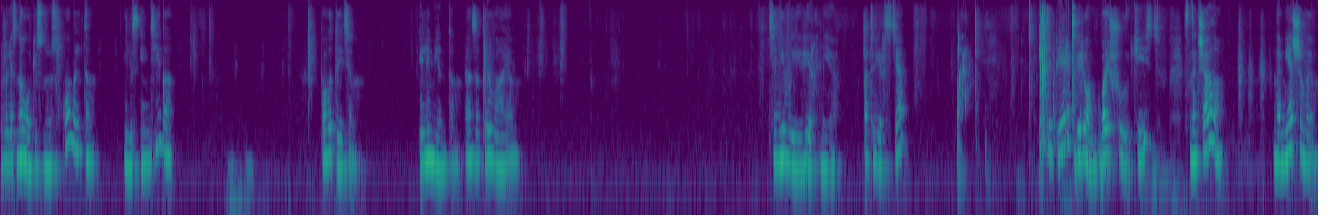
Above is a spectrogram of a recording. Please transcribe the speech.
железноокисную с кобальтом или с индиго по вот этим элементам да, закрываем теневые верхние отверстия и теперь берем большую кисть. Сначала намешиваем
